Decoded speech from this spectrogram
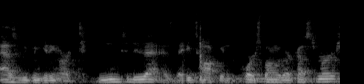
as we've been getting our team to do that, as they talk and correspond with our customers,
